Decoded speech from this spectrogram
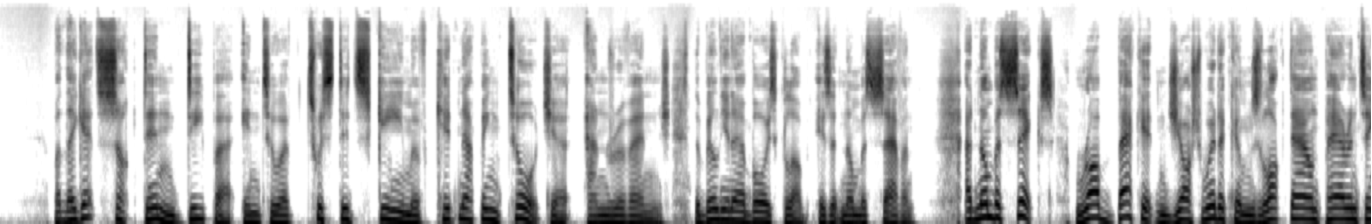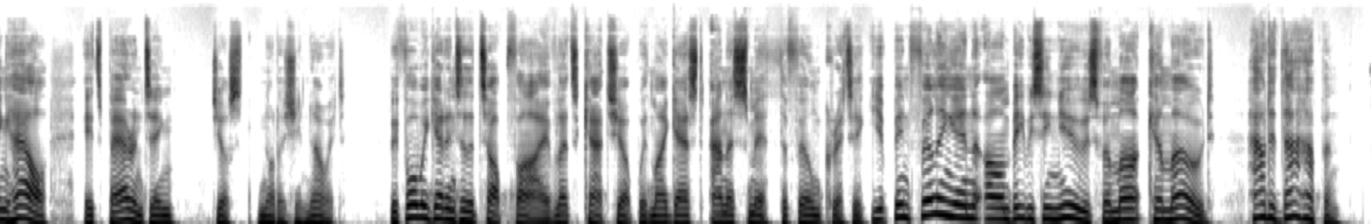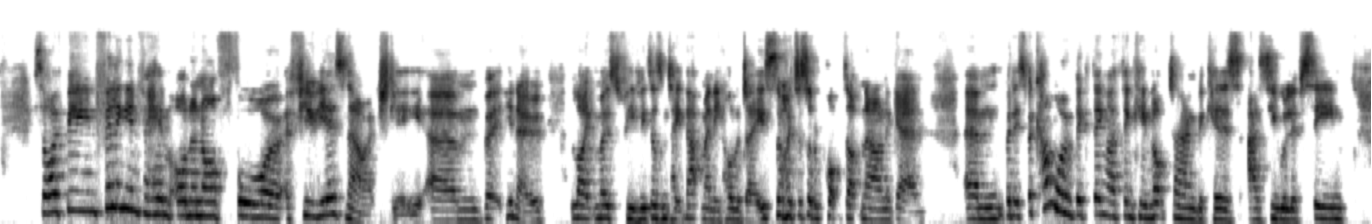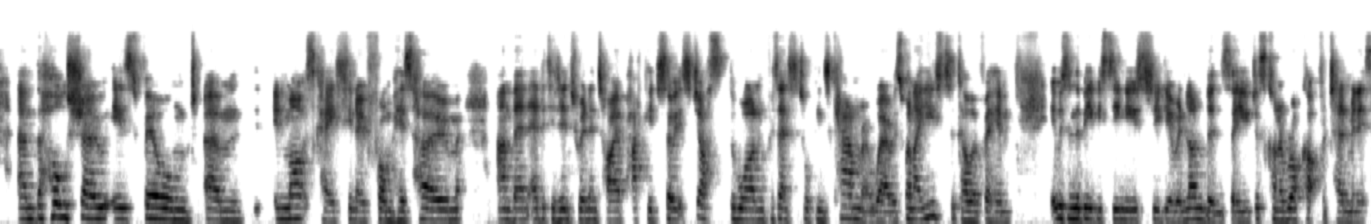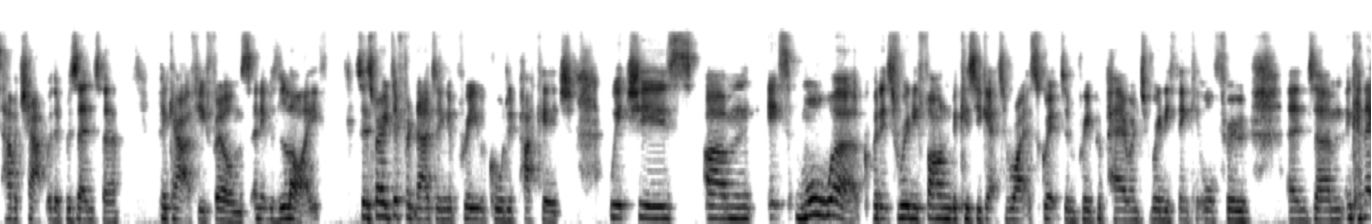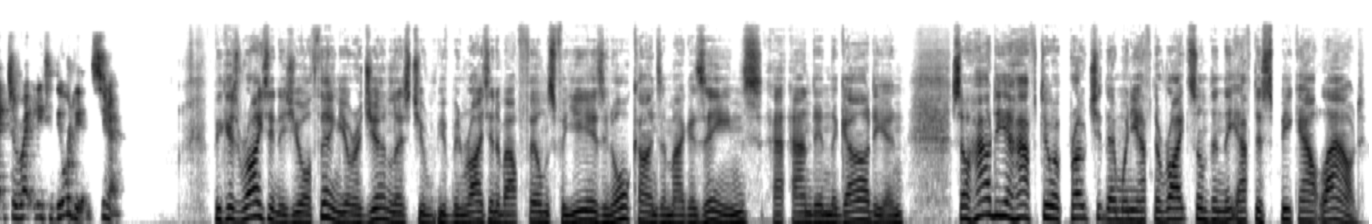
But they get sucked in deeper into a twisted scheme of kidnapping, torture, and revenge. The Billionaire Boys Club is at number seven. At number six, Rob Beckett and Josh Widdicombe's Lockdown Parenting Hell. It's parenting, just not as you know it. Before we get into the top five, let's catch up with my guest Anna Smith, the film critic. You've been filling in on BBC News for Mark Kermode. How did that happen? So I've been filling in for him on and off for a few years now, actually. Um, but you know, like most people, he doesn't take that many holidays, so I just sort of popped up now and again. Um, but it's become more of a big thing, I think, in lockdown because, as you will have seen, um, the whole show is filmed. Um, in Mark's case, you know, from his home and then edited into an entire package. So it's just the one presenter talking to camera. Whereas when I used to cover for him, it was in the BBC News studio in London. So you just kind of rock up for ten minutes, have a chat with a presenter, pick out a few films, and it was live. So it's very different now doing a pre-recorded package, which is um, it's more work, but it's really fun because you get to write a script and pre-prepare and to really think it all through and um, and connect directly to the audience. You know. Because writing is your thing. You're a journalist. You, you've been writing about films for years in all kinds of magazines and in The Guardian. So, how do you have to approach it then when you have to write something that you have to speak out loud?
